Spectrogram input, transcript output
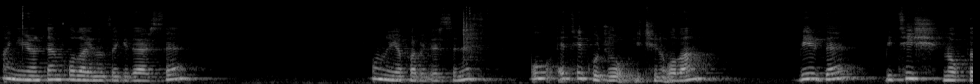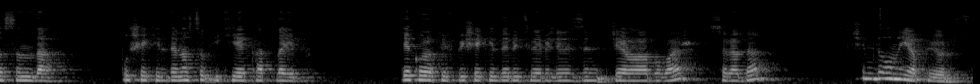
Hangi yöntem kolayınıza giderse onu yapabilirsiniz. Bu etek ucu için olan bir de bitiş noktasında bu şekilde nasıl ikiye katlayıp dekoratif bir şekilde bitirebilirizin cevabı var sırada. Şimdi onu yapıyoruz.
